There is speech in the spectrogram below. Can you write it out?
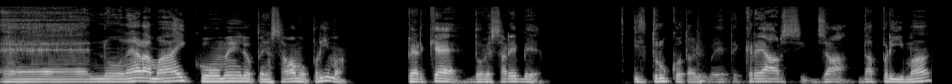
eh, non era mai come lo pensavamo prima, perché dove sarebbe il trucco, tra virgolette, crearsi già da prima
